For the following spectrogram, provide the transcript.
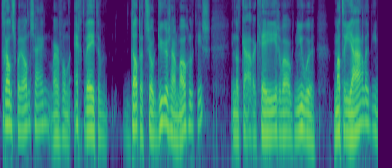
Transparant zijn, waarvan we echt weten dat het zo duurzaam mogelijk is. In dat kader creëren we ook nieuwe materialen die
